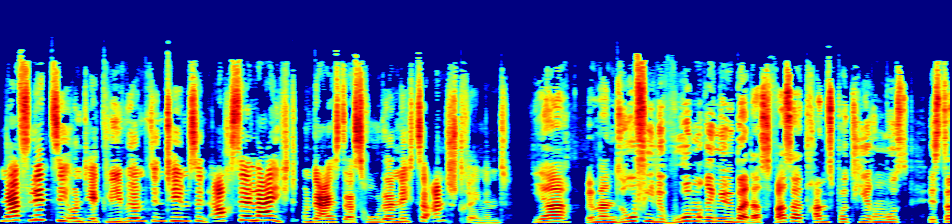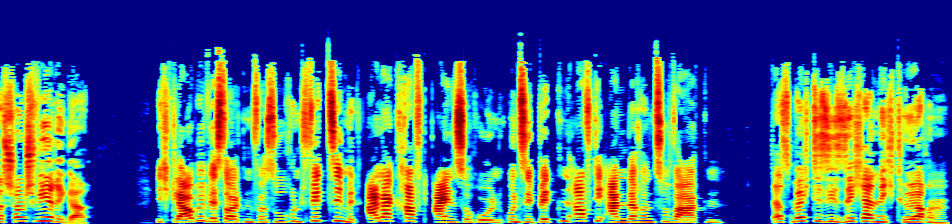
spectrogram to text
Na, Flitzi und ihr Glühwürmchen-Team sind auch sehr leicht und da ist das Rudern nicht so anstrengend. Ja, wenn man so viele Wurmringe über das Wasser transportieren muss, ist das schon schwieriger. Ich glaube, wir sollten versuchen, Fitzi mit aller Kraft einzuholen und sie bitten, auf die anderen zu warten. Das möchte sie sicher nicht hören.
